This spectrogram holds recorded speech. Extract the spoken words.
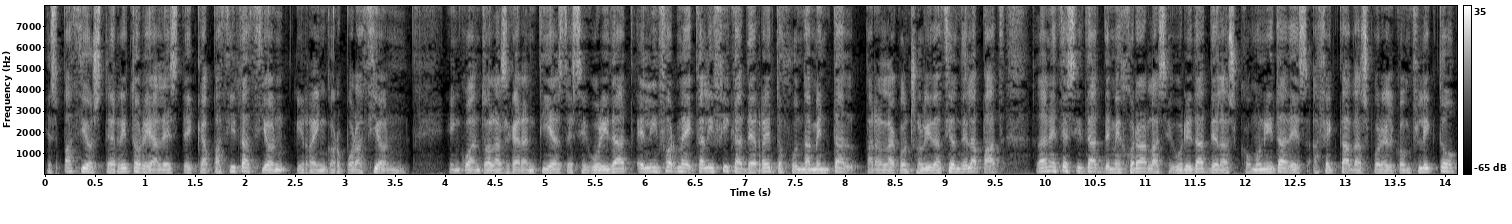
espacios territoriales de capacitación y reincorporación. En cuanto a las garantías de seguridad, el informe califica de reto fundamental para la consolidación de la paz la necesidad de mejorar la seguridad de las comunidades afectadas por el conflicto,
